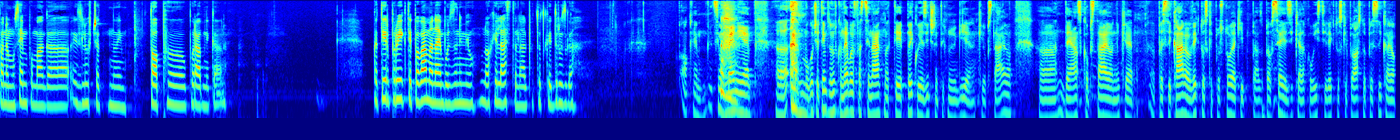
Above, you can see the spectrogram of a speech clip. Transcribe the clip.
Pa nam vsem pomaga izluščiti vem, top uh, uporabnika. Ne. Kateri projekt je pa vama najbolj zanimiv, lahko je lasten ali pa tudi kaj drugega? Okay. Recimo, meni je uh, mogoče v tem trenutku najbolj fascinantno te prekojezične tehnologije, ki obstajajo. Uh, dejansko obstajajo neke eh, preslikave v vektorske prostore, ki vse jezike lahko v isti vektorski prostor preslikajo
